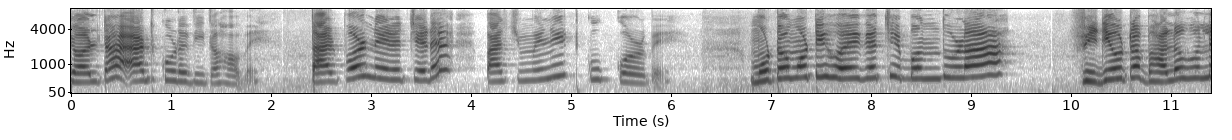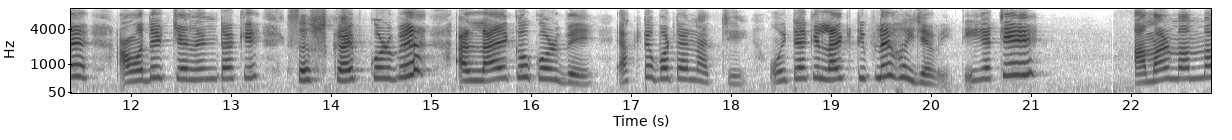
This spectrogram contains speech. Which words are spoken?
জলটা অ্যাড করে দিতে হবে। তারপর নেড়ে চেড়ে পাঁচ মিনিট কুক করবে। মোটামুটি হয়ে গেছে বন্ধুরা। ভিডিওটা ভালো হলে আমাদের চ্যানেলটাকে সাবস্ক্রাইব করবে। আর লাইকও করবে। একটা বাটন আছে, ওইটাকে লাইক টিপলে হয়ে যাবে, ঠিক আছে? আমার মাম্মা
